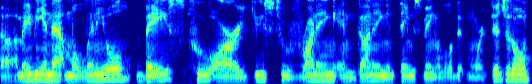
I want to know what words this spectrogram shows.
uh, maybe in that millennial base who are used to running and gunning and things being a little bit more digital,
